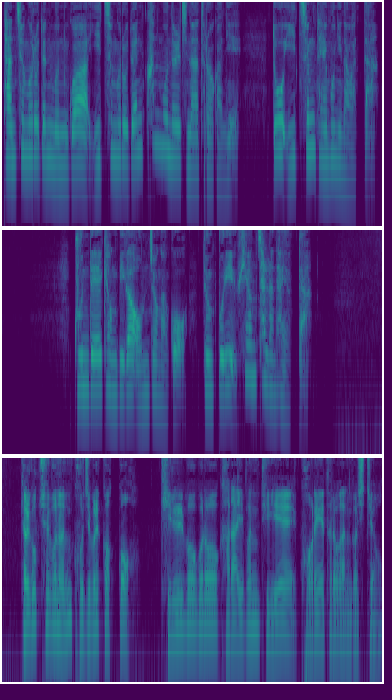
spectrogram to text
단층으로 된 문과 2층으로 된 큰 문을 지나 들어가니 또 2층 대문이 나왔다. 군대의 경비가 엄정하고 등불이 휘황찬란하였다. 결국 최부는 고집을 꺾고 길복으로 갈아입은 뒤에 궐에 들어간 것이죠.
